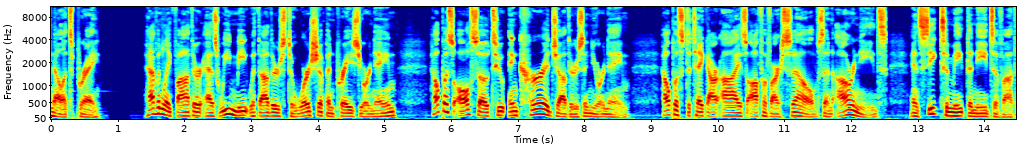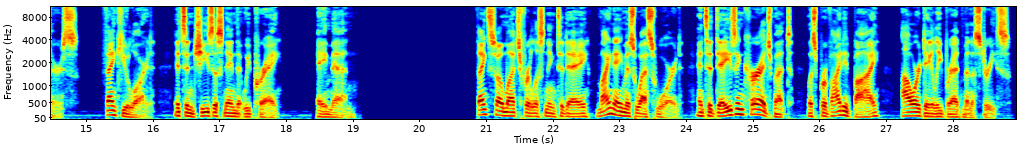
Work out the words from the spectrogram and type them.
Now let's pray. Heavenly Father, as we meet with others to worship and praise your name, help us also to encourage others in your name. Help us to take our eyes off of ourselves and our needs and seek to meet the needs of others. Thank you, Lord. It's in Jesus' name that we pray. Amen. Thanks so much for listening today. My name is Wes Ward, and today's encouragement was provided by Our Daily Bread Ministries.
